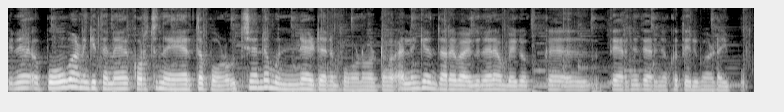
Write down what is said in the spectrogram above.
പിന്നെ പോവുകയാണെങ്കിൽ തന്നെ കുറച്ച് നേരത്തെ പോകണം. ഉച്ചേന്റെ മുന്നേ ആയിട്ട് തന്നെ പോകണം കേട്ടോ. അല്ലെങ്കിൽ എന്താ പറയുക വൈകുന്നേരം ആകുമ്പോഴേക്കൊക്കെ തിരഞ്ഞ് തിരഞ്ഞൊക്കെ പോകും.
